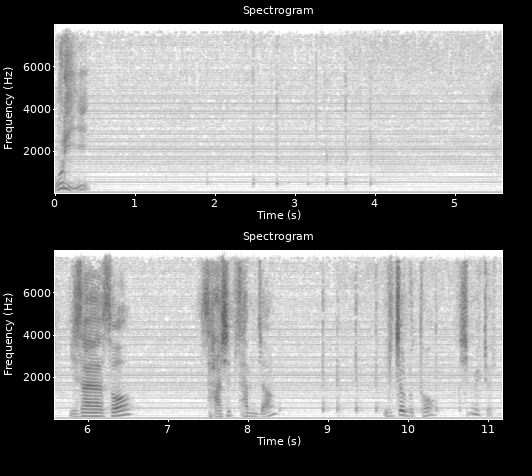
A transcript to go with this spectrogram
우리 이사야서 43장 1절부터 16절입니다.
